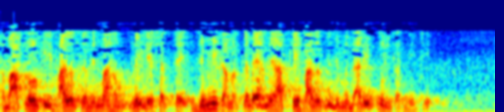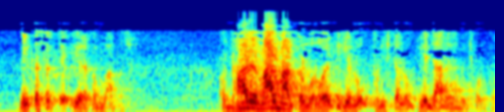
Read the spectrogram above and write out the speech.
اب آپ لوگوں کی حفاظت کا ذمہ ہم نہیں لے سکتے۔ ذمہ کا مطلب ہے، ہمیں آپ کی حفاظت کی ذمہ داری پوری کرنی تھی۔ نہیں کر سکتے، یہ رقم واپس۔ اور دھاڑے مار مار کر وہ روئے کہ یہ لوگ، فرشتہ لوگ، یہ جا رہے ہیں ہمیں چھوڑ کر۔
